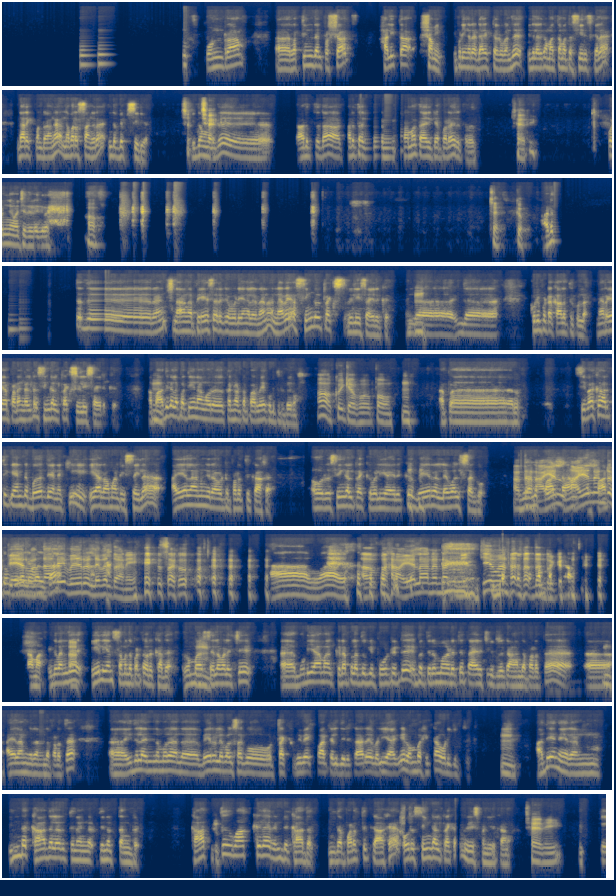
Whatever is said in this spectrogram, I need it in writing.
பொன்ராம் ரத்திந்தன் பிரசாத் ஹலிதா ஷமி இப்படிங்கிற டைரக்டர் வந்து இதுல இருக்க மத்த மத்த சீரிஸ்களை டைரக்ட் பண்றாங்க. நவரசாங்கிற இந்த வெப் சீரியல் சரி, இதுவும் வந்து அடுத்ததா அடுத்த கட்டமா தயாரிக்கப்பட இருக்கிறது. சரி. கொஞ்சம் வச்சுட்டு இருக்கிறேன். அடுத்தது ரன்ச் நாங்க பேச இருக்க விடயங்கள் என்னன்னா நிறைய சிங்கிள் ட்ராக்ஸ் ரிலீஸ் ஆயிருக்கு. இந்த இந்த குறிப்பிட்ட காலத்துக்குள்ள நிறைய படங்கள்ட்ட சிங்கிள் ட்ராக்ஸ் ரிலீஸ் ஆயிருக்கு. அப்ப. அதுகளை பத்தியும் நாங்க ஒரு கண்ணோட்ட பார்வையை கொடுத்துட்டு போயிடும் அப்ப சிவகார்த்திகேயன் பர்த்டே அன்னைக்கு ஏஆர் ரஹ்மான் இசையில அயலான்ங்கிற அவட்டு படத்துக்காக ஒரு சிங்கிள் ட்ராக் வெளியாயிருக்கு. வேற லெவல் சகோ. வேற லெவல் தானே. சகோ. நிச்சயமா நல்லா தான் இருக்கும். ஆமா இது வந்து ஏலியன்ஸ் சம்பந்தப்பட்ட ஒரு கதை ரொம்ப. செலவழிச்சு முடியாம கிடப்புல தூக்கி போட்டுட்டு இப்ப திரும்ப எடுத்து தயாரிச்சுக்கிட்டு இருக்காங்க அந்த படத்தை. அயலான்ங்கிற அந்த படத்தை இதுல இந்த முறை அந்த வேற லெவல் சகோ ட்ரக் விவேக் பாட் எழுதியிருக்காரு வெளியாகி ரொம்ப ஹிட்டா ஓடிக்கிட்டு இருக்கு. அதே நேரம் இந்த காதலர் தினங்கள் தினத்தன்று காத்து வாக்குல ரெண்டு காதல் இந்த படத்துக்காக ஒரு சிங்கிள் ட்ராக் ரிலீஸ் பண்ணியிருக்காங்க சரி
